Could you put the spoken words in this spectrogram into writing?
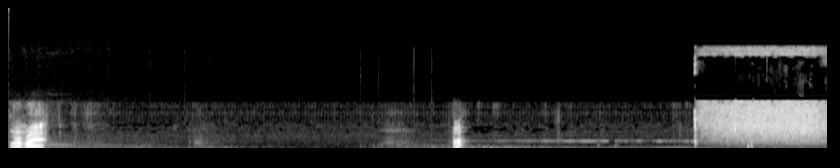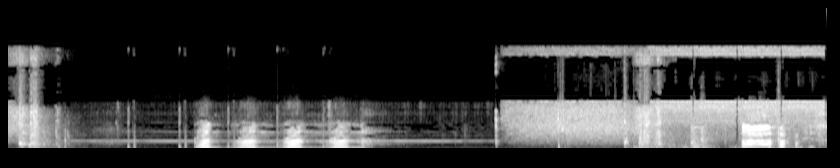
Where am I at? Huh? Run, run, run, run. Ah, fuck monkeys.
